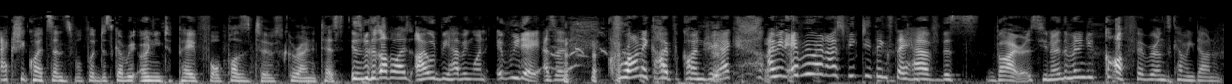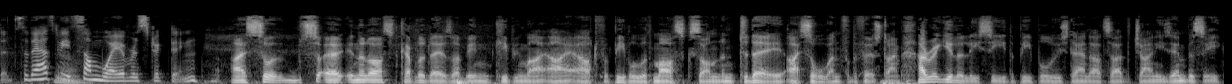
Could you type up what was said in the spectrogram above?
actually quite sensible for Discovery only to pay for positive corona tests is because otherwise I would be having one every day as a chronic hypochondriac. I mean, everyone I speak to thinks they have this virus. You know, the minute you cough, everyone's coming down with it. So there has to be some way of restricting. I saw uh, in the last couple of days. I've been keeping my eye out for people with masks on, and today I saw one for the first time. I regularly see the people who stand outside the Chinese embassy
